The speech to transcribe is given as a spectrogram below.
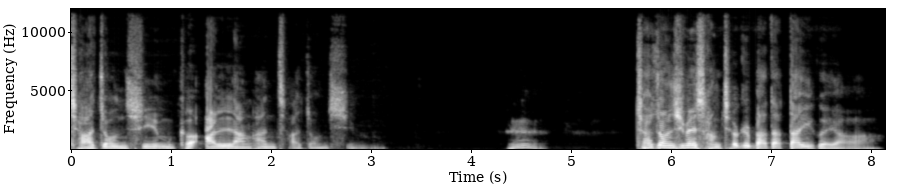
자존심, 그 알량한 자존심. 네. 자존심에 상처를 받았다 이거야.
